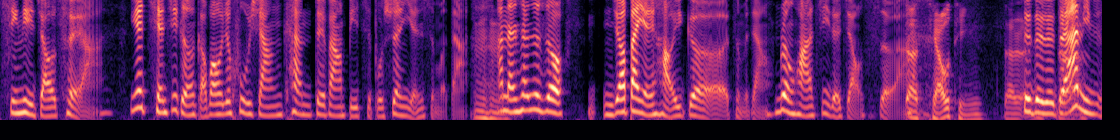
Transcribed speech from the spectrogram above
心力交瘁啊。因为前期可能搞不好就互相看对方彼此不顺眼什么的，啊，那、嗯啊、男生这时候你就要扮演好一个怎么讲润滑剂的角色啊，调停的人，对对对对，那、啊、你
